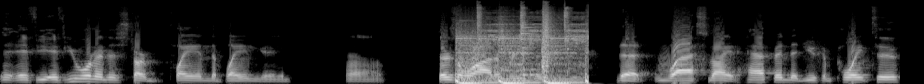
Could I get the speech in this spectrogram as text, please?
if you if you wanted to start playing the blame game, uh, there's a lot of reasons that last night happened that you can point to,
